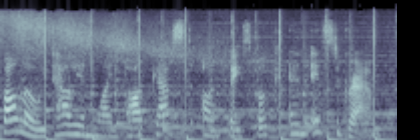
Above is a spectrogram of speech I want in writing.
Follow Italian Wine Podcast on Facebook and Instagram.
